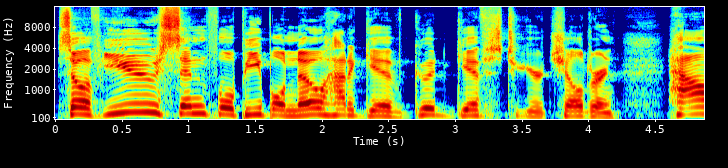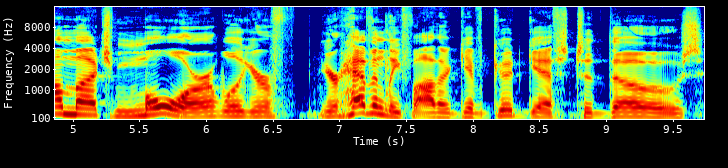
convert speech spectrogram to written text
So if you sinful people know how to give good gifts to your children, how much more will your your heavenly Father give good gifts to those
